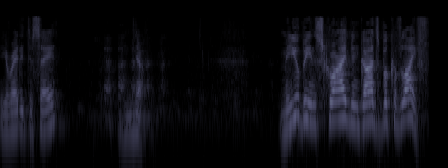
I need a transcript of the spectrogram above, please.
You ready to say it? No. May you be inscribed in God's book of life.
